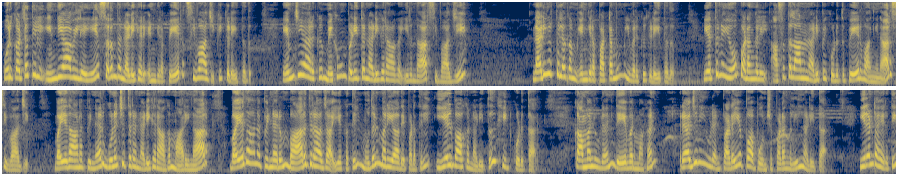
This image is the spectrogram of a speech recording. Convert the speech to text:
ஒரு கட்டத்தில் இந்தியாவிலேயே சிறந்த நடிகர் என்கிற பெயர் சிவாஜிக்கு கிடைத்தது. எம்ஜிஆருக்கு மிகவும் பிடித்த நடிகராக இருந்தார் சிவாஜி. நடிகர் திலகம் என்கிற பட்டமும் இவருக்கு கிடைத்தது. எத்தனையோ படங்களில் அசத்தலான நடிப்பை கொடுத்து பேர் வாங்கினார் சிவாஜி. வயதான பின்னர் குணச்சித்திர நடிகராக மாறினார். வயதான பின்னரும் பாரதி ராஜா இயக்கத்தில் முதல் மரியாதை படத்தில் இயல்பாக நடித்து ஹிட் கொடுத்தார். கமலுடன் தேவர் மகன் ரஜினியுடன் படையப்பா போன்ற படங்களில் நடித்தார். இரண்டாயிரத்தி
